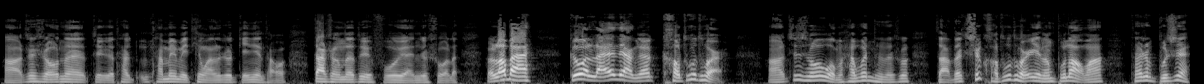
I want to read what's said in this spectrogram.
啊。这时候呢，这个她她妹妹听完了之后点点头，大声的对服务员就说了，说老板给我来两个烤兔腿儿。啊，这时候我们还问他呢，说咋的，吃烤兔腿也能补脑吗？他说不是，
